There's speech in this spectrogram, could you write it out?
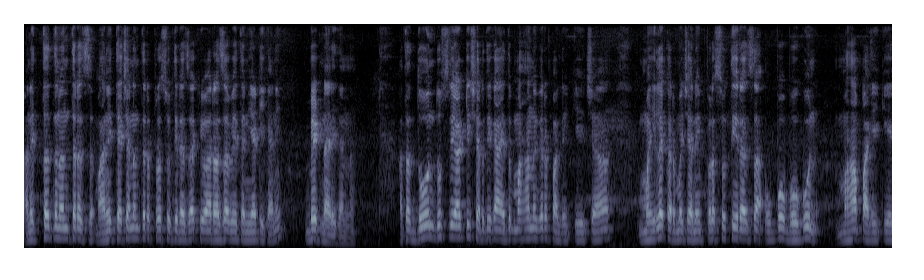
आणि तदनंतरच आणि त्याच्यानंतर प्रसूती रजा किंवा रजा वेतन या ठिकाणी भेटणार आहे त्यांना. आता दोन दुसरी अटी शर्ती काय आहेत? तर महानगरपालिकेच्या महिला कर्मचारी प्रसूती रजा उपभोगून महापालिके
